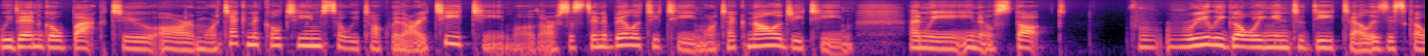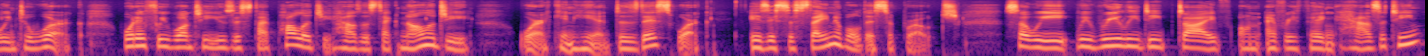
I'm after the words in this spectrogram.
we then go back to our more technical team so we talk with our IT team or our sustainability team or technology team and we you know start really going into detail is this going to work? What if we want to use this typology? How's this technology work in here? Does this work is it sustainable this approach. So we we really deep dive on everything as a team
